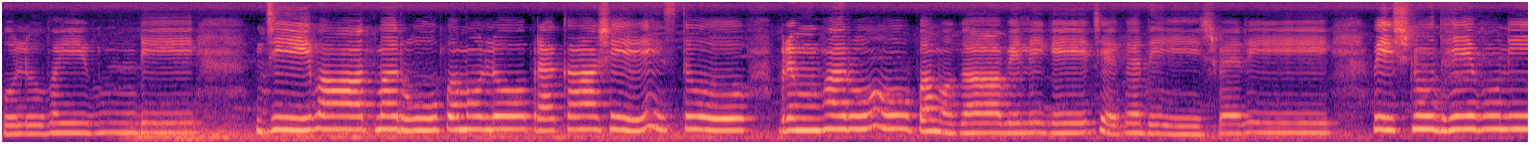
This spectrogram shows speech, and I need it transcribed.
కొలువై ఉండి జీవాత్మ రూపములో ప్రకాశిస్తూ బ్రహ్మరూపముగా వెలిగే జగదీశ్వరి. విష్ణుదేవుని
